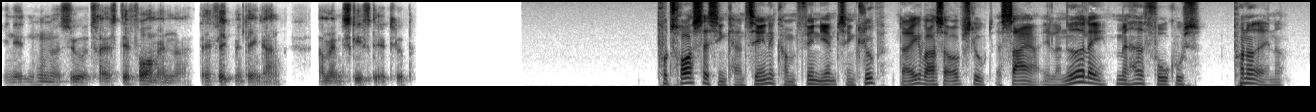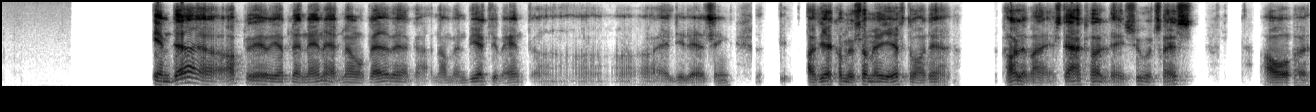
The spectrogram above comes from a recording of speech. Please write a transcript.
i 1967. Det får man, og det fik man dengang, når man skiftede klub. På trods af sin karantæne kom Finn hjem til en klub, der ikke var så opslugt af sejr eller nederlag, men havde fokus på noget andet. Jamen der oplevede jeg blandt andet, at man var glad hver gang, når man virkelig vandt og, og, og, og alle de der ting. Og det kom jo så med i efteråret der. Holdet var et stærkt hold der i 67, og øh,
